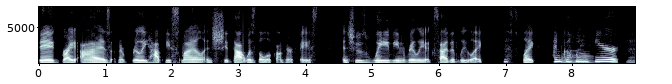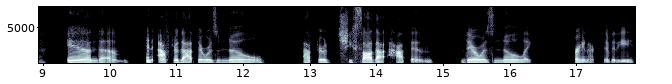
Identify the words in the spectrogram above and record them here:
big, bright eyes and a really happy smile, and she that was the look on her face. And she was waving really excitedly like, "This" like, "I'm going Wow. here." Yeah. And, um, and after that, there was no after she saw that happen, there was no, like, brain activity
